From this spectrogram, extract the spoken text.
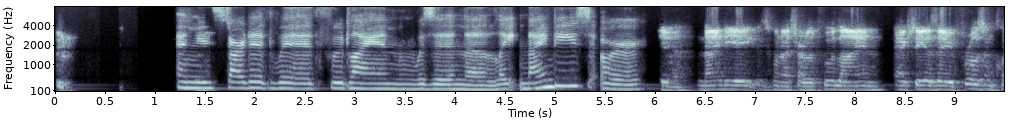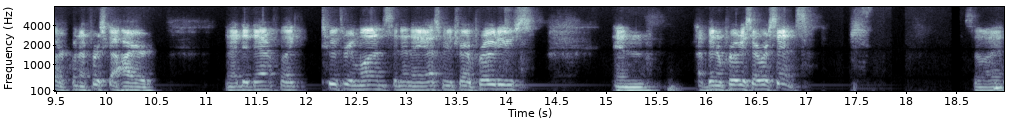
And you started with Food Lion, was it in the late 90s or? Yeah, 98 is when I started with Food Lion, actually as a frozen clerk when I first got hired. And I did that for like two or three months. And then they asked me to try produce. And I've been a produce ever since. So I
